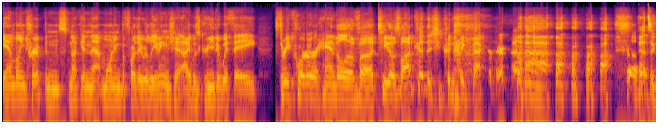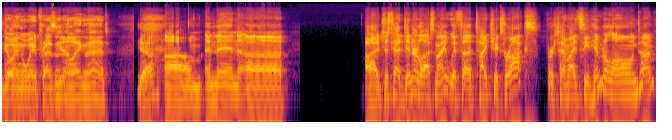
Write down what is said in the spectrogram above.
gambling trip, and snuck in that morning before they were leaving. And she, I was greeted with a three-quarter handle of uh, Tito's vodka that she couldn't take back with her. That's a going away present. I like that. Yeah. Um, and then uh, I just had dinner last night with uh, Thai Chicks Rocks. First time I'd seen him in a long time.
